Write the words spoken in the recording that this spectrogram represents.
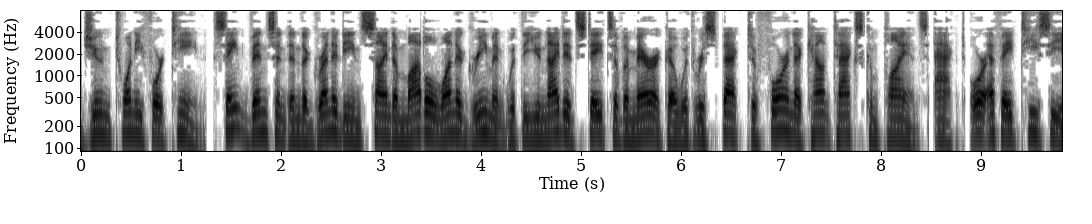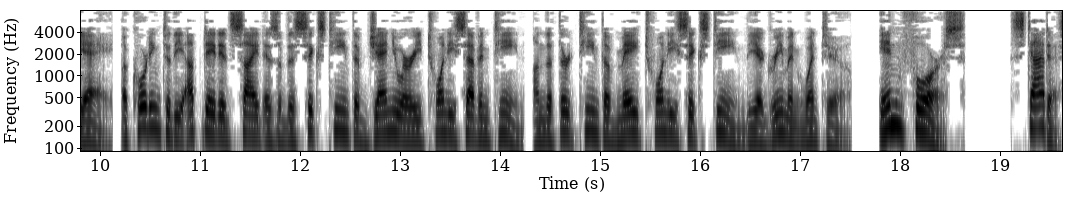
June 2014, St. Vincent and the Grenadines signed a Model 1 agreement with the United States of America with respect to Foreign Account Tax Compliance Act or FATCA. According to the updated site as of 16 January 2017, on 13 May 2016 the agreement went to in force status.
